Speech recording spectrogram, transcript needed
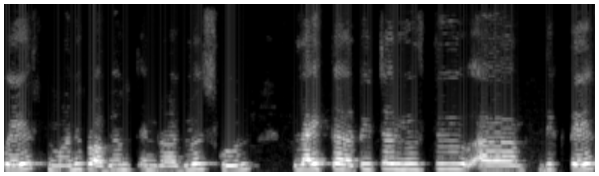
faced many problems in regular school Like uh, teacher used to uh, dictate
